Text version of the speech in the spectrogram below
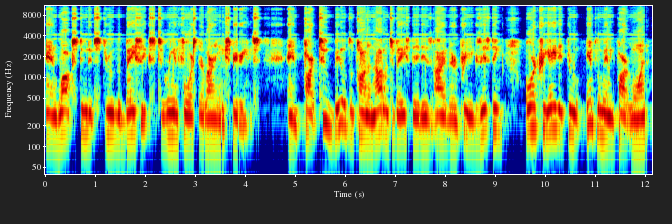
and walks students through the basics to reinforce their learning experience. And part two builds upon a knowledge base that is either pre-existing or created through implementing part one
